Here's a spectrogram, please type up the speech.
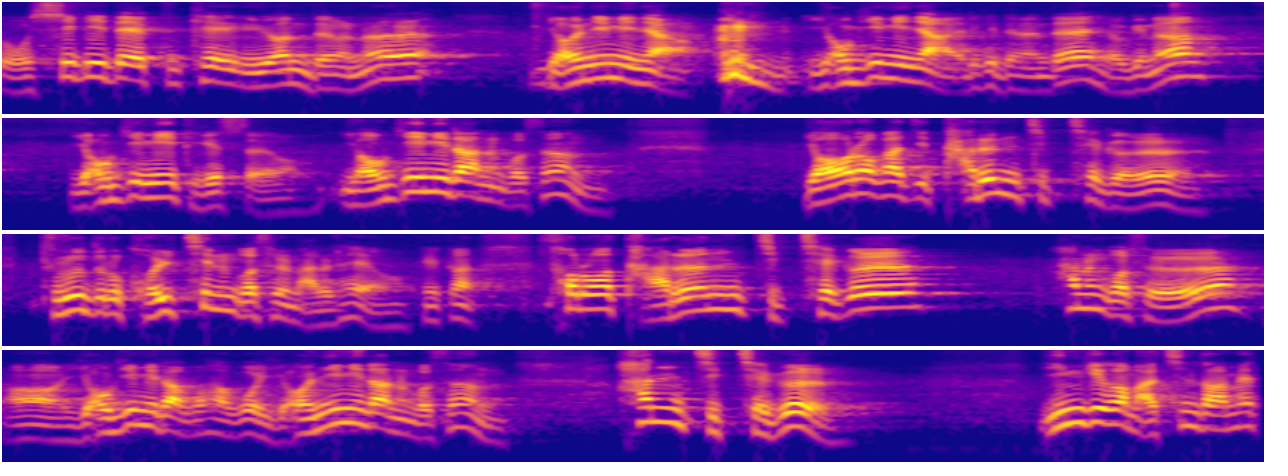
또 12대 국회의원 등을 연임이냐 역임이냐 이렇게 되는데 여기는 역임이 되겠어요. 역임이라는 것은 여러 가지 다른 직책을 두루두루 걸치는 것을 말을 해요. 그러니까 서로 다른 직책을 하는 것을 어, 역임이라고 하고 연임이라는 것은 한 직책을 임기가 마친 다음에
